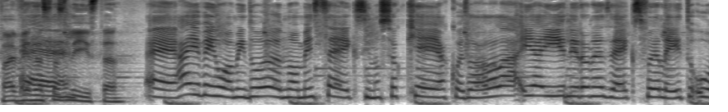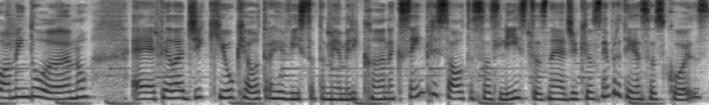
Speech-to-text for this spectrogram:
Vai vendo É, essas listas. É, aí vem o homem do ano, o homem sexy, não sei o que, a coisa lá, lá, lá. E aí, Little Nas X foi eleito o homem do ano é, pela GQ, que é outra revista também americana, que sempre solta essas listas, né? A GQ sempre tem essas coisas.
